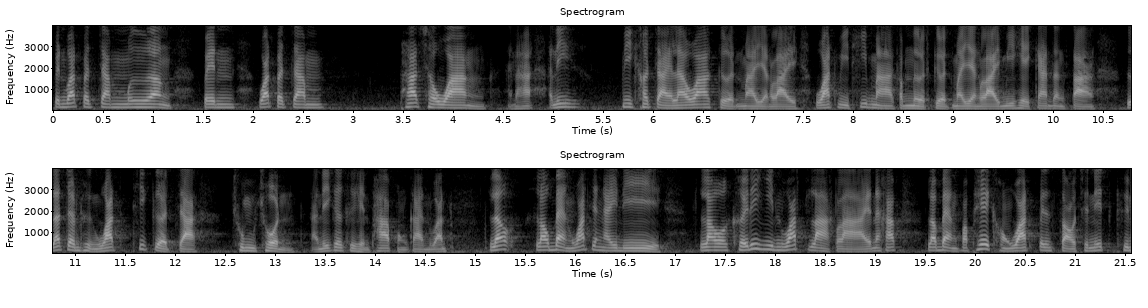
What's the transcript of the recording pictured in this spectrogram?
เป็นวัดประจำเมือง เป็นวัดประจำพระราชวังนะฮะอันนี้นี่เข้าใจแล้วว่าเกิดมาอย่างไร วัดมีที่มากำเนิดเกิดมาอย่างไร มีเหตุการณ์ต่างๆ และจนถึงวัดที่เกิดจากชุมชน อันนี้ก็คือเห็นภาพของการวัด แล้วเราแบ่งวัดยังไงดี เราเคยได้ยินวัดหลากหลายนะครับ เราแบ่งประเภทของวัดเป็นสองชนิดคือ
